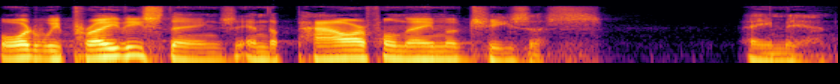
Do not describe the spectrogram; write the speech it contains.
Lord, we pray these things in the powerful name of Jesus. Amen.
